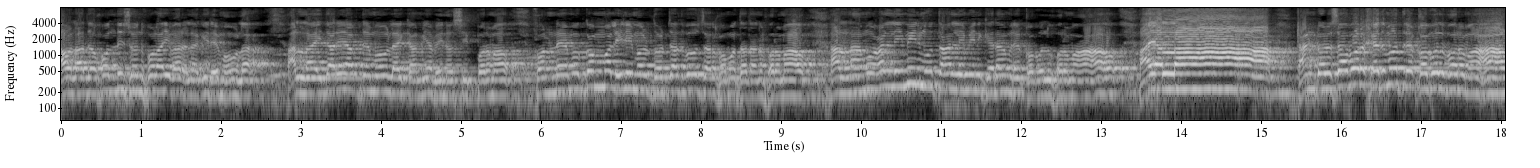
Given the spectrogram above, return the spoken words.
আওলা দখল দিছুন পড়াইবার লাগে রে মৌলা। আল্লাহ ইদারে আপনি মৌলাই কামিয়াবি নসিব ফরমাও। ফন্নে মুকম্মল ইলিমর দরজাত বৌসার ক্ষমতা দান ফরমাও। আল্লাহ মুআল্লিমিন মুতাল্লিমিন কেরাম রে কবুল ফরমাও। আয় আল্লাহ! ঠান্ডর সাবর খেদমত রে কবুল ফরমাও।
